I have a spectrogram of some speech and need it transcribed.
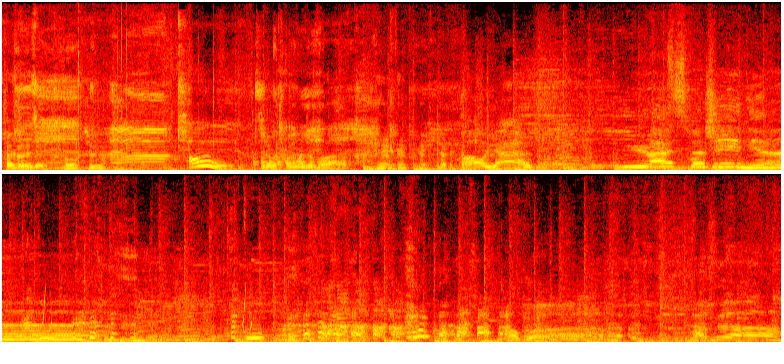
잘 찍을래. 너가 찍어. 이런 거 처음 만져봐. 가수야.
